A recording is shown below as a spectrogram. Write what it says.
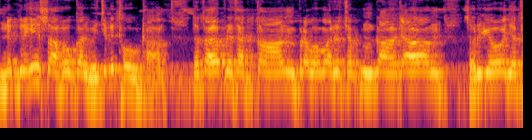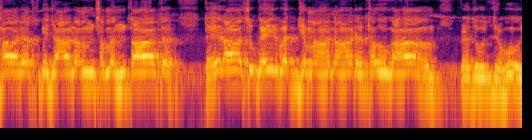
निग्रही सा होकर विचलित हो उठा। ततः पृथत्कान प्रभवर्ष राजा सूर्यो यथा जालम समन्तात। तैरा सुगैर्बध्यमाना रथौगा प्रदुद्रवो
